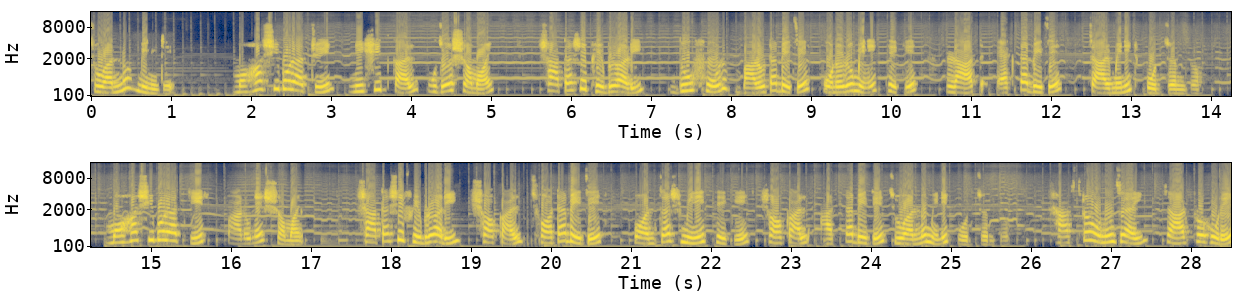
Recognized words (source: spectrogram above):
চুয়ান্ন মিনিটে। মহাশিবরাত্রির নিশীতকাল পুজোর সময় সাতাশে ফেব্রুয়ারি দুপুর বারোটা বেজে পনেরো মিনিট থেকে রাত একটা বেজে চার মিনিট পর্যন্ত। মহাশিবরাত্রির পালনের সময় সাতাশে ফেব্রুয়ারি সকাল ছটা বেজে পঞ্চাশ মিনিট থেকে সকাল আটটা বেজে চুয়ান্ন মিনিট পর্যন্ত। শাস্ত্র অনুযায়ী চার প্রহরের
